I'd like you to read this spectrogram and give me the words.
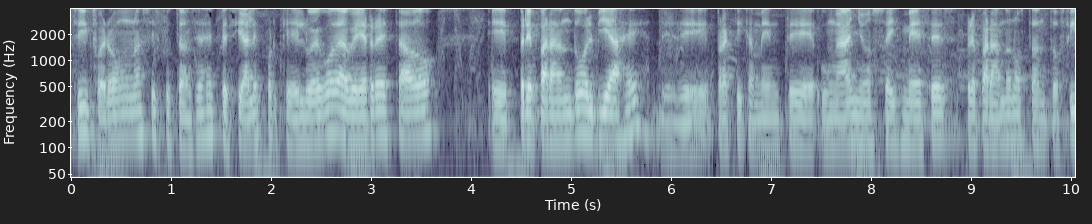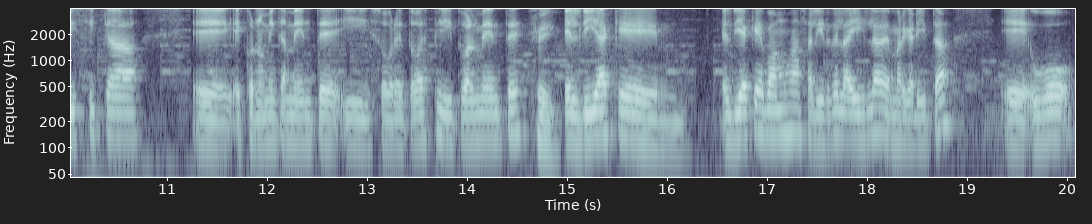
Sí, fueron unas circunstancias especiales porque luego de haber estado eh, preparando el viaje desde prácticamente un año, seis meses, preparándonos tanto física, eh, económicamente y sobre todo espiritualmente, el, día que, el día que vamos a salir de la isla de Margarita, eh, hubo,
